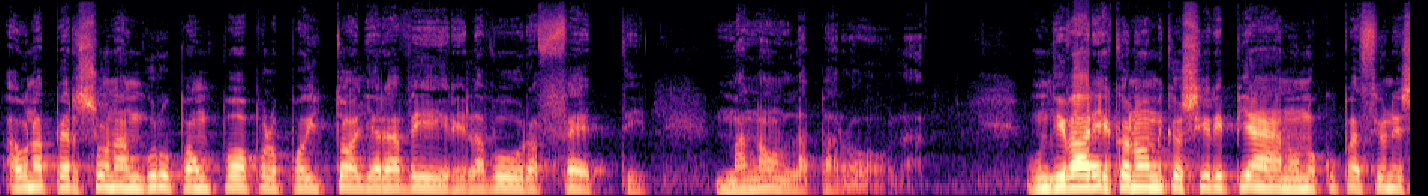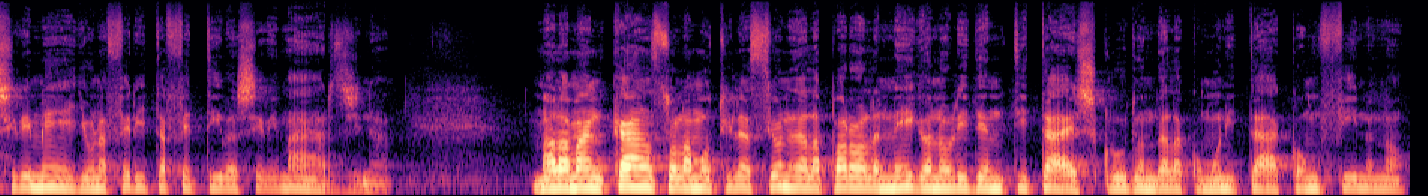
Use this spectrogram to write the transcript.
A una persona, a un gruppo, a un popolo puoi togliere averi, lavoro, affetti, ma non la parola. Un divario economico si ripiana, un'occupazione si rimedia, una ferita affettiva si rimargina. Ma la mancanza o la mutilazione della parola negano l'identità, escludono dalla comunità, confinano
